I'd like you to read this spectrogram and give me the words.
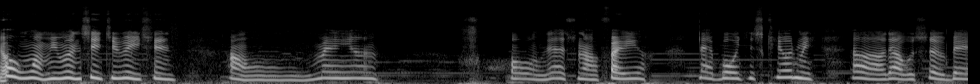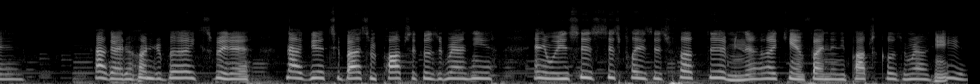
Oh, want me one situation. Oh man. Oh, that's not fair. That boy just killed me. Oh, that was so bad. I got a hundred bucks, but uh, not good to buy some popsicles around here. Anyways, this this place is fucked up, you know. I can't find any popsicles around here.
